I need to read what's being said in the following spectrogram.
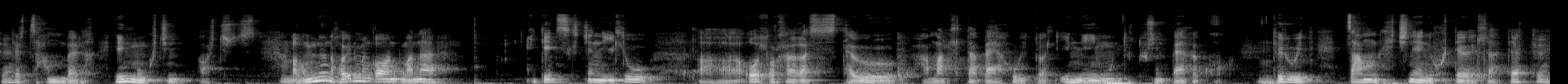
Тэр зам барих энэ мөнгө чинь орж ирчихсэн. А өмнө нь 2000 онд манай эдийн засаг чинь илүү уул уурхаагаас 50% хамааралтай байх үед бол энэ ийм өндөр түвшинд байгаагүй Тэр үед зам хичнээн нүхтэй байлаа тий.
